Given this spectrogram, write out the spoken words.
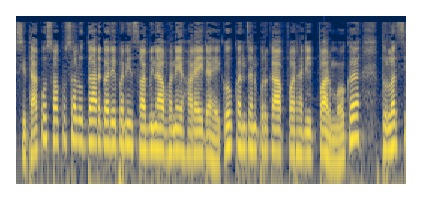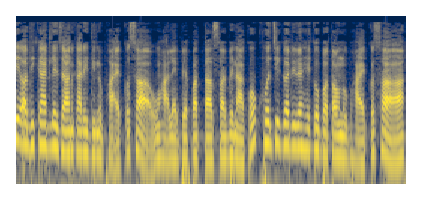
सीताको सकुशल उद्धार गरे पनि सबिना भने हराइरहेको कञ्चनपुरका प्रहरी प्रमुख तुलसी अधिकारीले जानकारी दिनु भएको छ। उहाँले बेपत्ता सबिनाको खोजी गरिरहेको बताउनु भएको छ।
